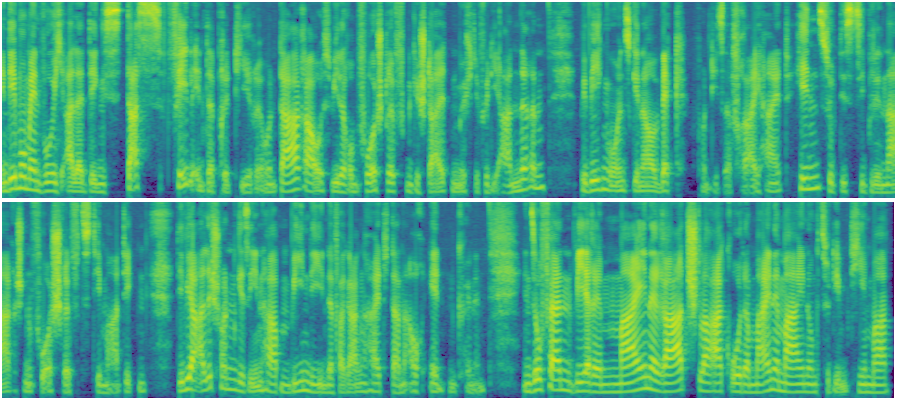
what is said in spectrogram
In dem Moment, wo ich allerdings das fehlinterpretiere und daraus wiederum Vorschriften gestalten möchte für die anderen, bewegen wir uns genau weg von dieser Freiheit hin zu disziplinarischen Vorschriftsthematiken, die wir alle schon gesehen haben, wie die in der Vergangenheit dann auch enden können. Insofern wäre meine Ratschlag oder meine Meinung zu dem Thema,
